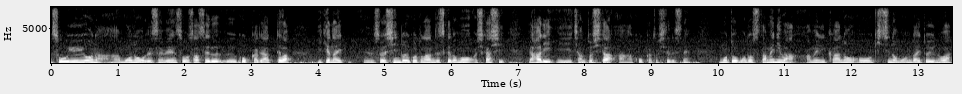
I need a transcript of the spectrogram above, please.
そういうようなものをですね連想させる国家であってはいけない。それはしんどいことなんですけどもしかしやはりちゃんとした国家としてですね元を戻すためにはアメリカの基地の問題というのは、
